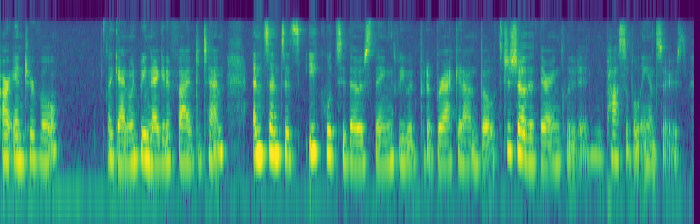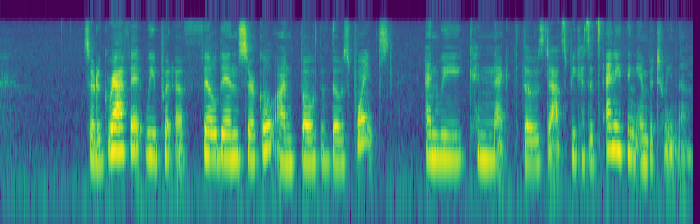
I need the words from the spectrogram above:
Our interval, again, would be negative 5 to 10, and since it's equal to those things, we would put a bracket on both to show that they're included, possible answers. So to graph it, we put a filled in circle on both of those points, and we connect those dots because it's anything in between them.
